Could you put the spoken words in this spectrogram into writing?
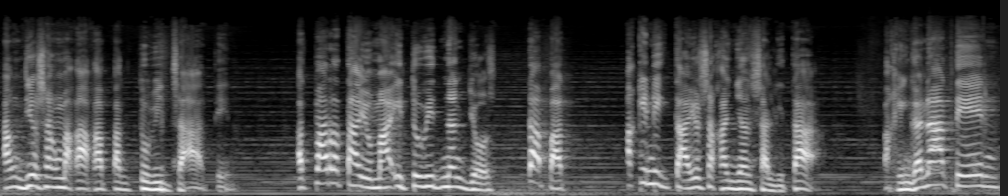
Ang Diyos ang makakapagtuwid sa atin. At para tayo maituwid ng Diyos, dapat pakinig tayo sa kanyang salita. Pakinggan natin,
